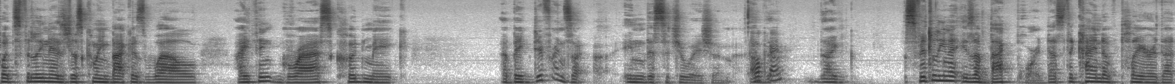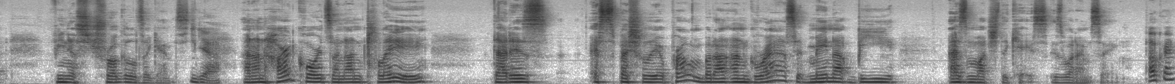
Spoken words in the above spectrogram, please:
but Svitolina is just coming back as well. I think grass could make a big difference uh, in this situation. Okay. Like, Svitolina is a backboard. That's the kind of player that Venus struggles against. Yeah. And on hard courts and on clay, that is especially a problem. But on, on grass, it may not be as much the case, is what I'm saying. Okay.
